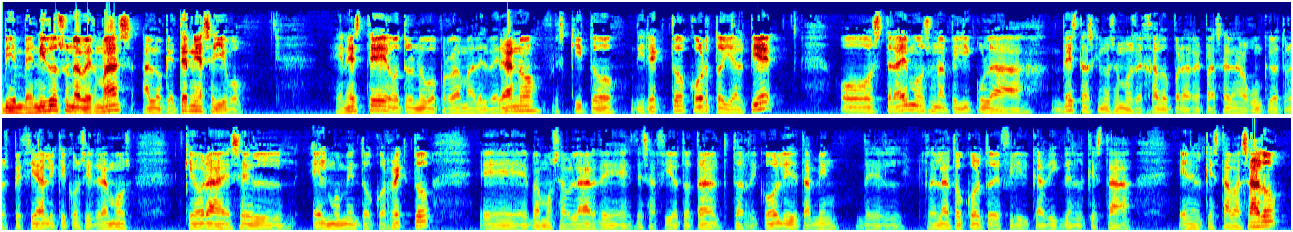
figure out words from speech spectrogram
Bienvenidos una vez más a lo que Eternia se llevó. En este otro nuevo programa del verano, fresquito, directo, corto y al pie, os traemos una película de estas que nos hemos dejado para repasar en algún que otro especial y que consideramos que ahora es el, momento correcto. Eh, vamos a hablar de Desafío Total, Total Recall y también del relato corto de Philip K. En el que está, en el que está basado.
